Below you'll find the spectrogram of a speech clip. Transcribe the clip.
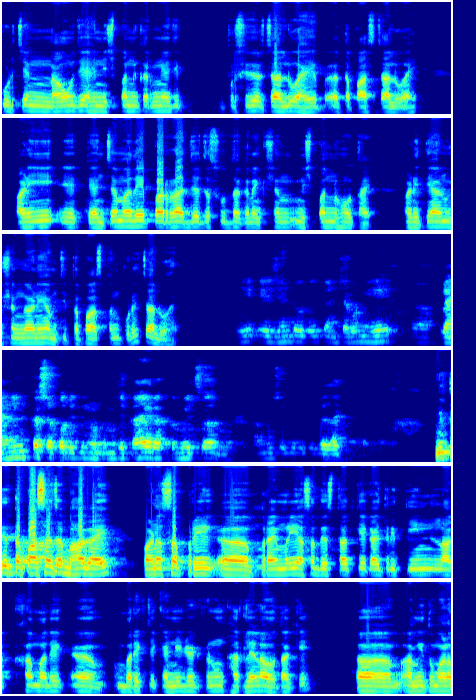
पुढचे नाव जे आहे निष्पन्न करण्याची प्रोसिजर चालू आहे तपास चालू आहे. आणि त्यांच्यामध्ये परराज्याचं सुद्धा कनेक्शन निष्पन्न होत आहे. आणि त्या अनुषंगाने आमची तपास पण पुढे चालू आहे. एजंट होते त्यांच्याकडून हे प्लॅनिंग कशा पद्धतीने होतं? म्हणजे काय रकमेचं मी ते तपासाचा भाग आहे पण असं प्रे प्रायमरी असं दिसतात की काहीतरी तीन लाखामध्ये बरेचसे कॅन्डिडेट करून ठरलेला होता की आम्ही तुम्हाला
